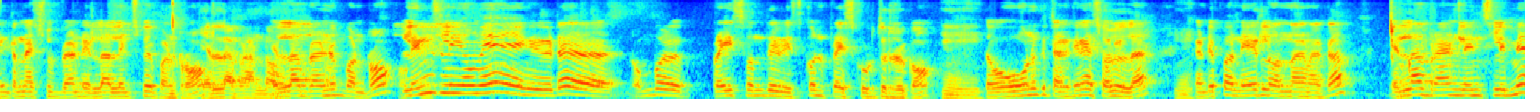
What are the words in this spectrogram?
இன்டர்நேஷனல் பிராண்ட் எல்லா லென்ஸுமே பண்ணுறோம் எல்லா பிராண்டும் எல்லா பிராண்டும் பண்ணுறோம் லென்ஸ்லேயுமே எங்ககிட்ட ரொம்ப ப்ரைஸ் வந்து டிஸ்கவுண்ட் ப்ரைஸ் கொடுத்துட்ருக்கோம் ஒவ்வொன்றுக்கு தனித்தனியாக சொல்லலை. கண்டிப்பாக நேரில் வந்தாங்கனாக்கா எல்லா பிராண்ட் லென்ஸ்லையுமே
